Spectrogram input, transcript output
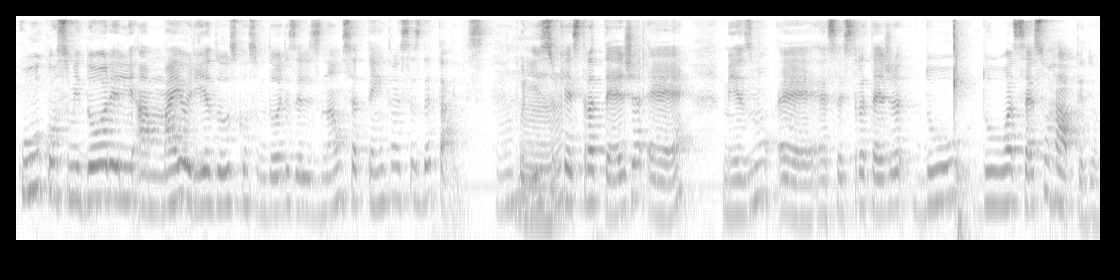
O consumidor, ele, a maioria dos consumidores, eles não se atentam a esses detalhes. Uhum. Por isso que a estratégia é mesmo é, essa estratégia do, do acesso rápido,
